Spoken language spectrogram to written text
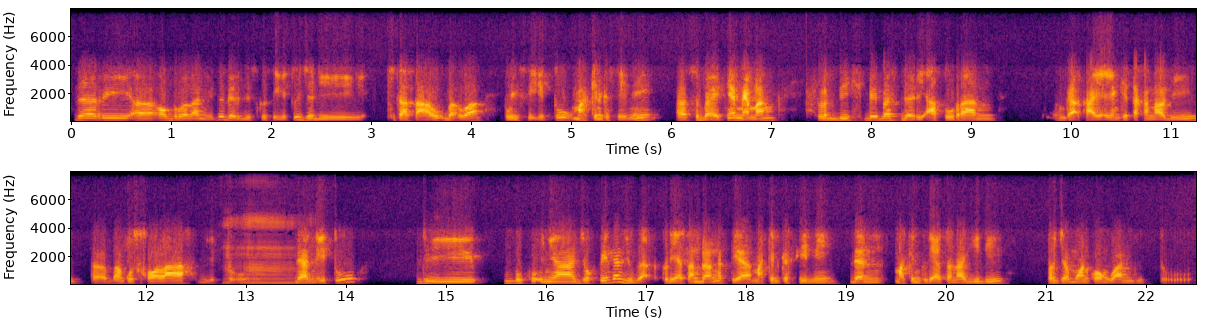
dari uh, obrolan itu, dari diskusi itu jadi kita tahu bahwa puisi itu makin ke sini uh, sebaiknya memang lebih bebas dari aturan nggak kayak yang kita kenal di uh, bangku sekolah gitu. Hmm. Dan itu di bukunya Jokpin kan juga kelihatan banget ya makin ke sini dan makin kelihatan lagi di perjamuan Kongwan gitu.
